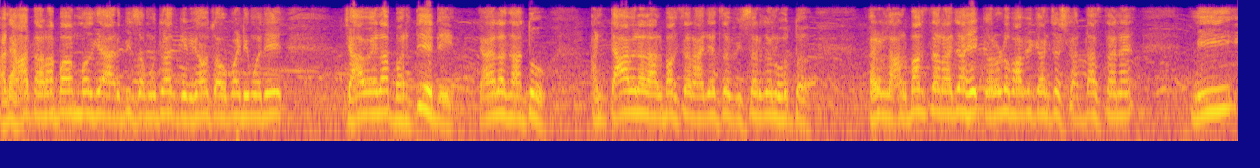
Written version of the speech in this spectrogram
आणि हा तराफा मग या अरबी समुद्रात गिरगाव चौपाटीमध्ये ज्या वेळेला भरती येते त्यावेळेला जातो. आणि त्यावेळेला लालबागच्या राजाचं विसर्जन होतं. कारण लालबागचा राजा हे करोडो भाविकांचं श्रद्धास्थान आहे. मी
